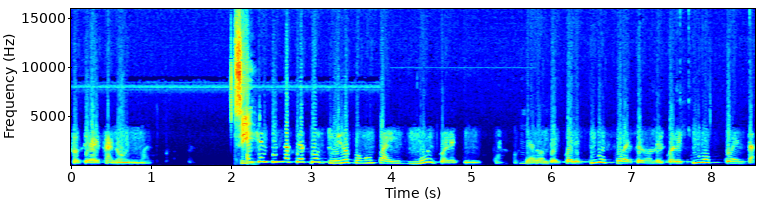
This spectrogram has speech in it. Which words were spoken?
sociedades anónimas. Sí. Argentina se ha construido como un país muy colectivista, o sea, donde el colectivo es fuerte, donde el colectivo cuenta,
